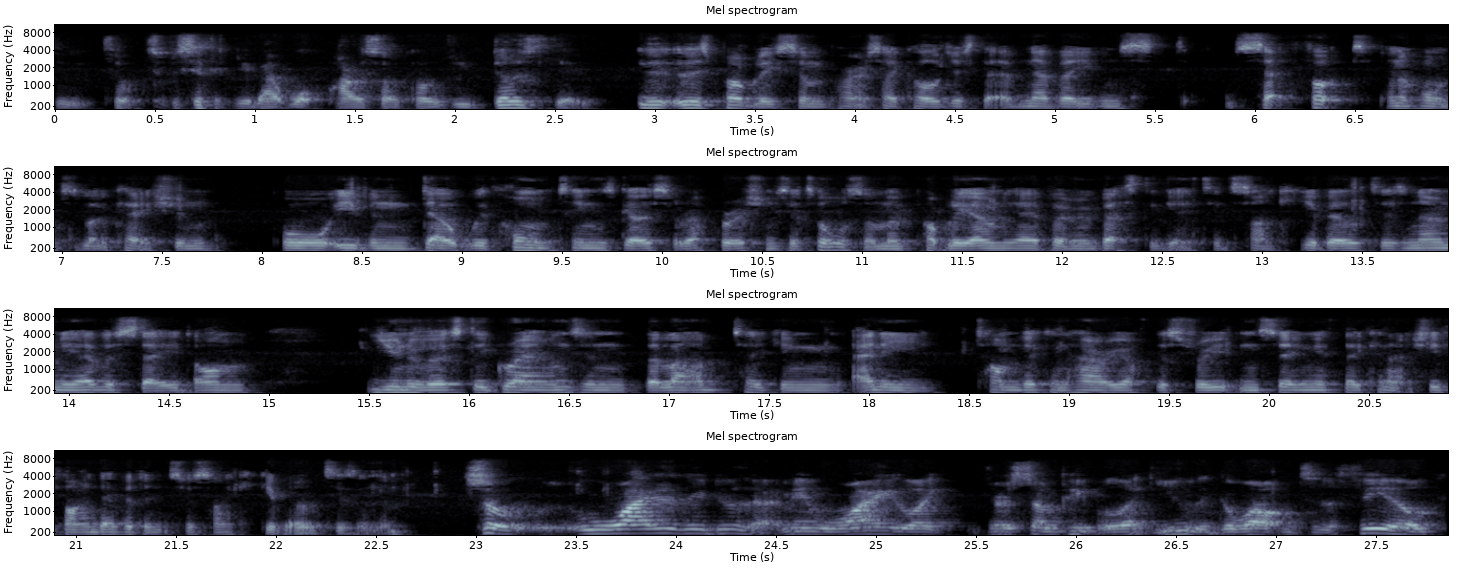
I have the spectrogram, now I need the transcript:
to talk specifically about what parapsychology does do. There's probably some parapsychologists that have never even st- set foot in a haunted location or even dealt with hauntings, ghosts, or apparitions at all. Some have probably only ever investigated psychic abilities and only ever stayed on university grounds in the lab, taking any Tom, Dick, and Harry off the street and seeing if they can actually find evidence of psychic abilities in them. So why do they do that? I mean, why like there's some people like you that go out into the field,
